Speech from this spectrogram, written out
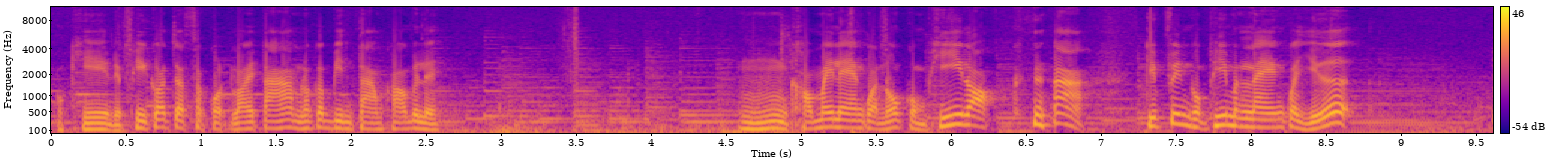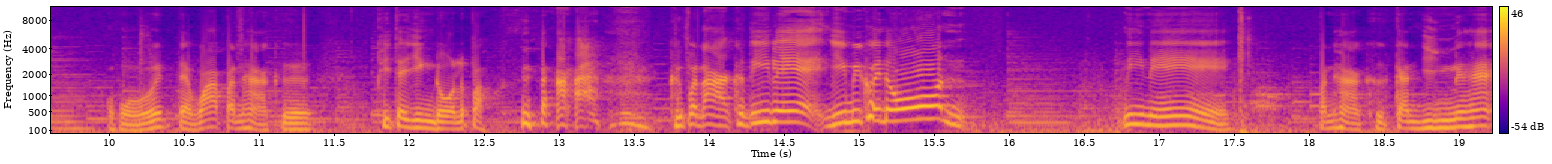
โอเค เดี๋ยวพี่ก็จะสะกดรอยตามแล้วก็บินตามเขาไปเลย อืมเขาไม่แรงกว่านกของพี่หรอก กิฟฟินของพี่มันแรงกว่าเยอะ โอ้โห แต่ว่าปัญหาคือ พี่จะยิงโดนหรือเปล่า คือปัญหาคือนี่แหละยิงไม่ค่อยโดน นี่เน่ปัญหาคือการยิงนะฮะ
